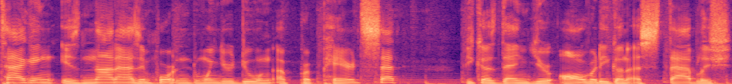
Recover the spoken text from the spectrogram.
tagging is not as important when you're doing a prepared set because then you're already going to establish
